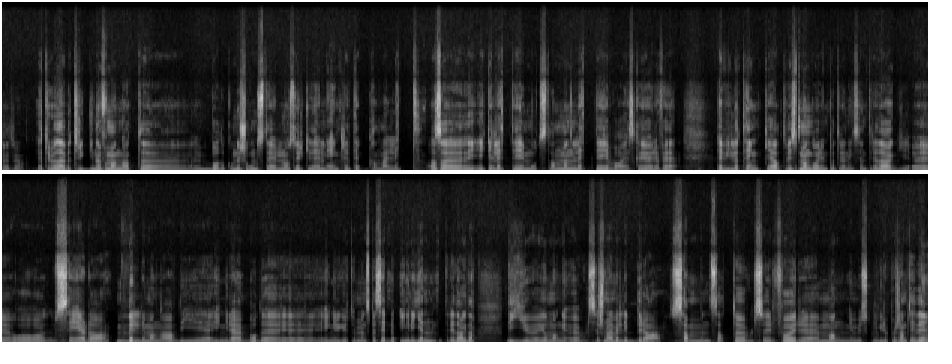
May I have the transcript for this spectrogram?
Det tror jeg. Jeg tror det er betryggende for mange at uh, både kondisjonsdelen og styrkedelen egentlig te- kan være lett. Altså ikke lett i motstand, men lett i hva jeg skal gjøre. For jeg, jeg vil jo tenke at hvis man går inn på treningssenteret i dag eh, og ser da veldig mange av de yngre, både eh, yngre gutter, men spesielt yngre jenter i dag, da, de gjør jo mange øvelser som er veldig bra. Sammensatte øvelser for eh, mange muskelgrupper samtidig.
